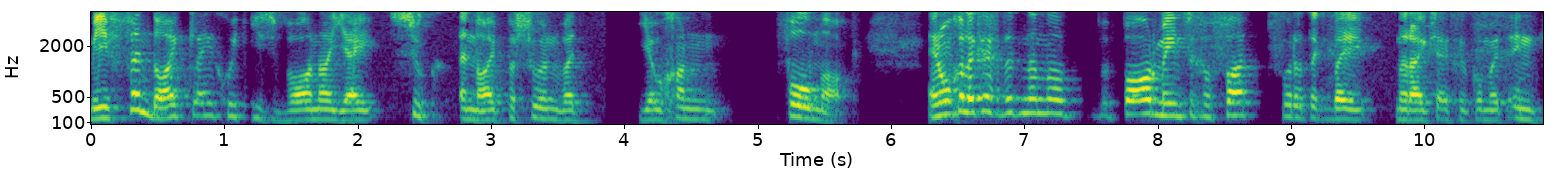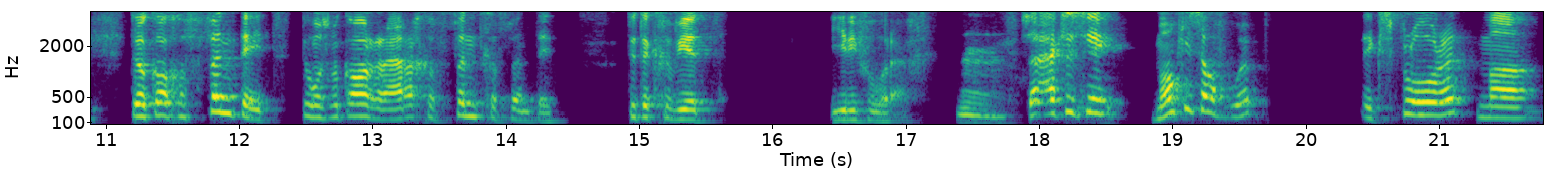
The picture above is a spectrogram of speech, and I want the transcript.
Maar jy vind daai klein goedjies waarna jy soek in daai persoon wat jou gaan volmaak. En ongelukkig het dit nou maar 'n paar mense gevat voordat ek by Maryks uitgekom het en toe ek haar gevind het, toe ons mekaar regtig gevind gevind het, toe het ek geweet hierdie voorreg. Hmm. So ek sou sê maak jouself oop, explore dit, maar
